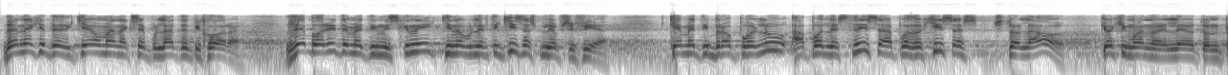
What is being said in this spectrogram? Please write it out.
δεν έχετε δικαίωμα να ξεπουλάτε τη χώρα. Δεν μπορείτε με την ισχνή κοινοβουλευτική σας πλειοψηφία και με την προπολού απολεσθήσα αποδοχή σας στο λαό και όχι μόνο ελαίο των 50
